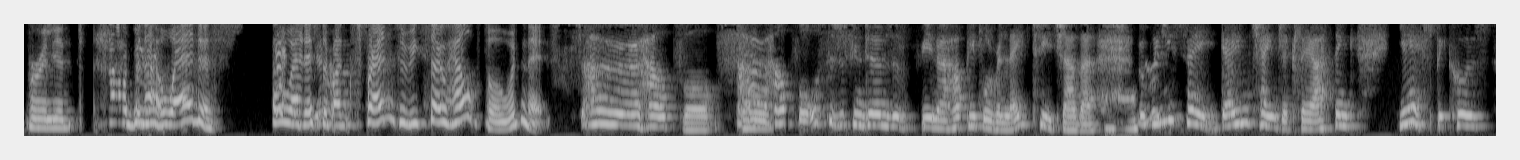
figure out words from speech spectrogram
Brilliant. But that awareness awareness yeah. amongst friends would be so helpful, wouldn't it? So helpful, so yeah. helpful. Also, just in terms of you know how people relate to each other. But when you say game changer, Claire, I think yes, because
